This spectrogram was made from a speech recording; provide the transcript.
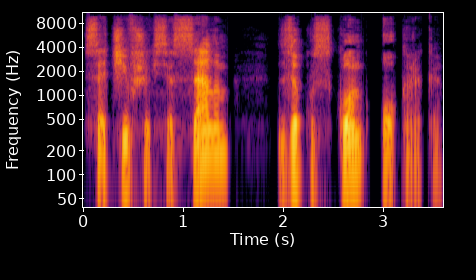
сочившихся салом за куском окорока.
